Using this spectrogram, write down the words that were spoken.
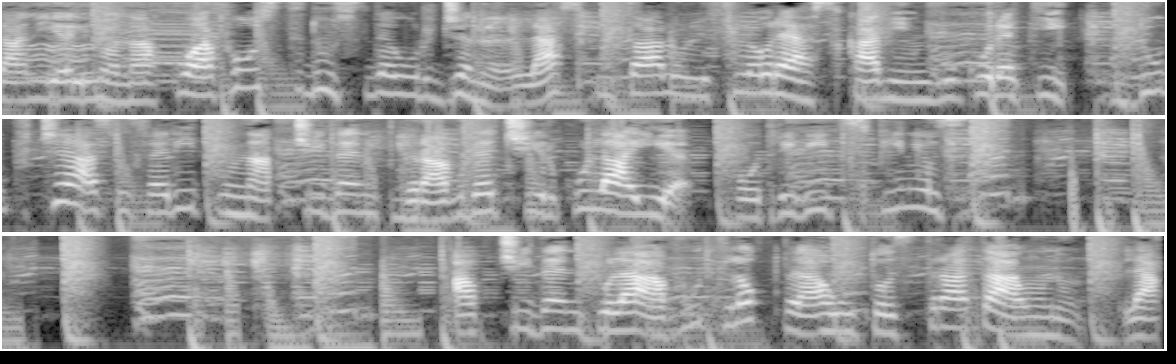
Daniel Ionacu a fost dus de urgent la Spitalul Floreasca din București, după ce a suferit un accident grav de circulație, potrivit Spinius. Accidentul a avut loc pe autostrada 1, la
